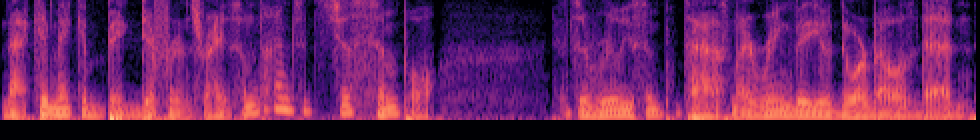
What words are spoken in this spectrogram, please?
That can make a big difference, right? Sometimes it's just simple. It's a really simple task. My ring video doorbell is dead.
